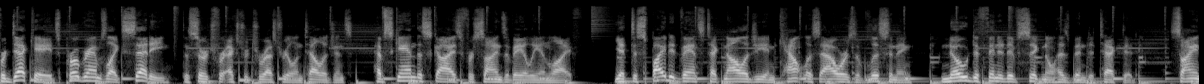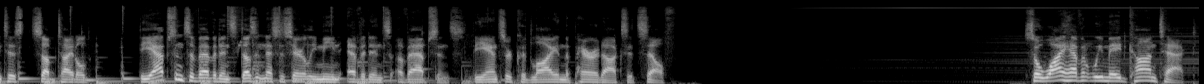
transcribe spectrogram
For decades, programs like SETI, the search for extraterrestrial intelligence, have scanned the skies for signs of alien life. Yet despite advanced technology and countless hours of listening, no definitive signal has been detected. Scientists subtitled, The absence of evidence doesn't necessarily mean evidence of absence. The answer could lie in the paradox itself. So why haven't we made contact?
